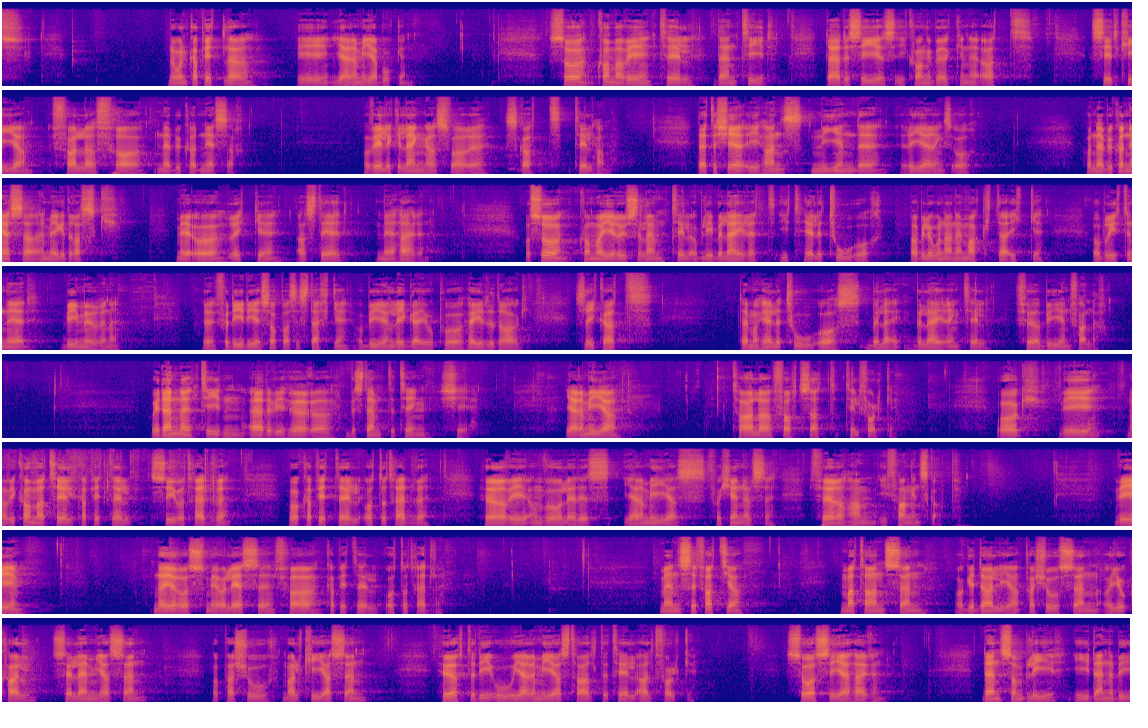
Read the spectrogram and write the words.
noen kapitler i Jeremia-boken, så kommer vi til den tid der det sies i kongebøkene at Sidkia faller fra Nebukadneser og vil ikke lenger svare skatt til ham. Dette skjer i hans niende regjeringsår, og Nebukadneser er meget rask med å rykke av sted med hæren. Og så kommer Jerusalem til å bli beleiret i hele to år. Babylonerne makter ikke å bryte ned bymurene eh, fordi de er såpass sterke, og byen ligger jo på høydedrag, slik at det må hele to års beleiring til før byen faller. Og i denne tiden er det vi hører bestemte ting skje. Jeremia taler fortsatt til folket, og vi, når vi kommer til kapittel 37 og kapittel 38, hører vi om hvorledes Jeremias forkynnelse fører ham i fangenskap. Vi nøyer oss med å lese fra kapittel 38. Men Sefatja, Matans sønn, og Gedalja, Pashors sønn, og Jokal, Selemjas sønn, og Pashor, Malkias sønn, hørte de ord Jeremias talte til alt folket. Så sier Herren, den som blir i denne by,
